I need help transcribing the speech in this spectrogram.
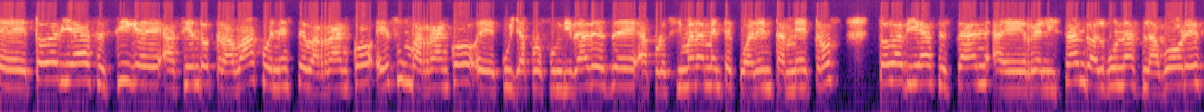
eh, todavía se sigue haciendo trabajo en este barranco. Es un barranco eh, cuya profundidad es de aproximadamente 40 metros. Todavía se están eh, realizando algunas labores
